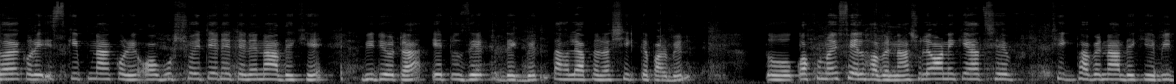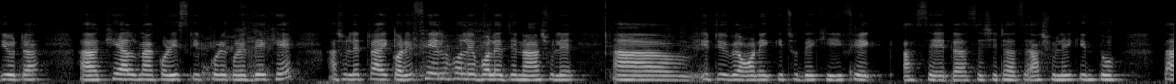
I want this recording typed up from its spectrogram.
দয়া করে স্কিপ না করে অবশ্যই টেনে টেনে না দেখে ভিডিওটা এ টু জেড দেখবেন, তাহলে আপনারা শিখতে পারবেন। তো কখনোই ফেল হবে না। আসলে অনেকে আছে ঠিকভাবে না দেখে ভিডিওটা খেয়াল না করে স্কিপ করে করে দেখে আসলে ট্রাই করে। ফেল হলে বলে যে, না, আসলে ইউটিউবে অনেক কিছু দেখি ফেক আছে, এটা আছে, সেটা আছে। আসলেই কিন্তু তা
